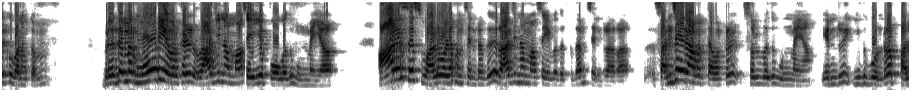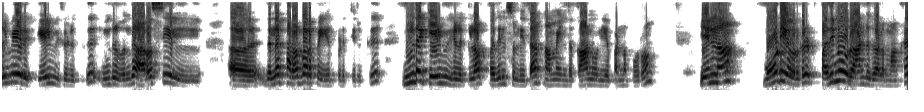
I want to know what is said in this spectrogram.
நேயர்களுக்கு வணக்கம். பிரதமர் மோடி அவர்கள் ராஜினாமா செய்ய போவது உண்மையா? ஆர் எஸ் எஸ் அலுவலகம் சென்றது ராஜினாமா செய்வதற்கு தான் சென்றாரா? சஞ்சய் ராவத் அவர்கள் சொல்வது உண்மையா? என்று இது போன்ற பல்வேறு கேள்விகளுக்கு இன்று வந்து அரசியல் ஆஹ், இதுல பரபரப்பை ஏற்படுத்தியிருக்கு. இந்த கேள்விகளுக்கெல்லாம் பதில் சொல்லித்தான் நம்ம இந்த காணொலியை பண்ண போறோம். ஏன்னா மோடி அவர்கள் பதினோரு ஆண்டு காலமாக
